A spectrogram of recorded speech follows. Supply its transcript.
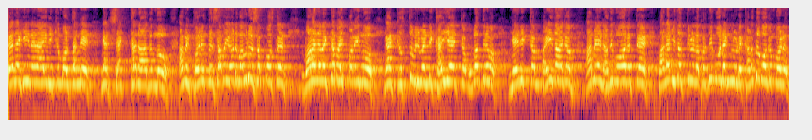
ബലഹീനനായിരിക്കുമ്പോൾ തന്നെ ഞാൻ ശക്തനാകുന്നു. അവൻ കൊരുന്ത് സഭയോട് പൗരസപ്പോസ്റ്റൻ വളരെ വ്യക്തമായി പറയുന്നു ഞാൻ ക്രിസ്തുവിന് വേണ്ടി കയ്യേറ്റം ഉപദ്രവം ഞെരുക്കം പൈതാകം അമേൻ അതുപോലത്തെ പല വിധത്തിലുള്ള കടന്നു പോകുമ്പോഴും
